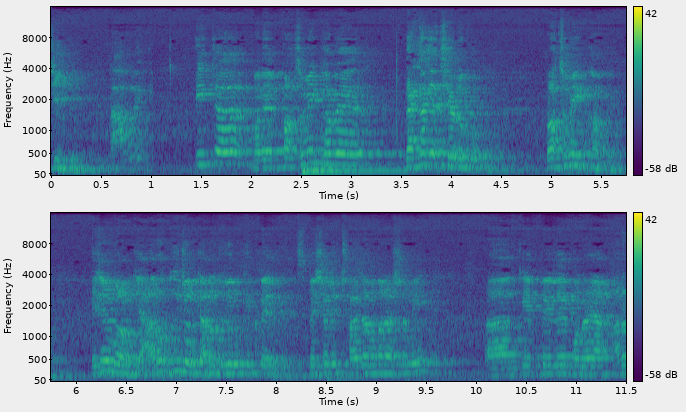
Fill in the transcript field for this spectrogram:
জি। এইটা মানে প্রাথমিকভাবে দেখা যাচ্ছে এরকম প্রাথমিকভাবে। এই জন্য বললাম যে আরও দুজনকে আরও দুজনকে পেলে স্পেশালি ছয় নম্বর আসামি কে পেলে মনে হয় আরও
